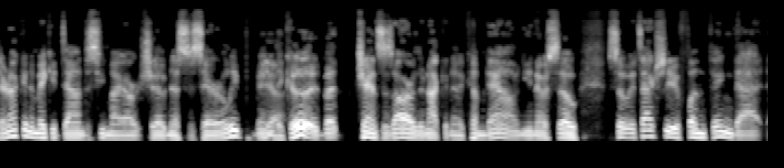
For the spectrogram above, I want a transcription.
they're not going to make it down to see my art show necessarily. Maybe yeah. they could, but chances are they're not going to come down, you know? So, so it's actually a fun thing that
